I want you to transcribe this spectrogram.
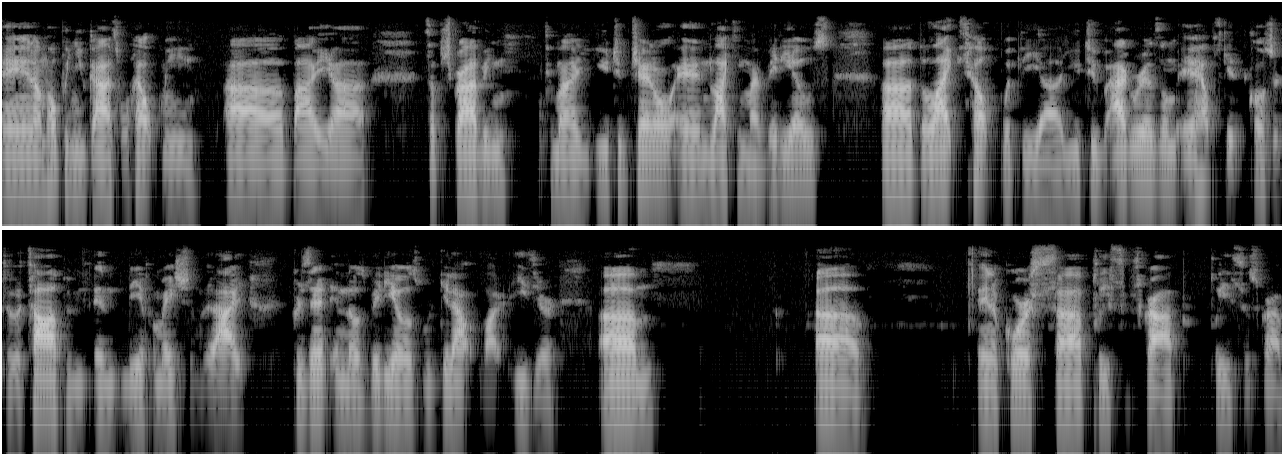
and I'm hoping you guys will help me uh, by uh, subscribing to my YouTube channel and liking my videos. Uh, the likes help with the uh, YouTube algorithm. It helps get closer to the top, and, and, the information that I present in those videos would get out a lot easier. Um, uh, and of course, uh, please subscribe. Please subscribe.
